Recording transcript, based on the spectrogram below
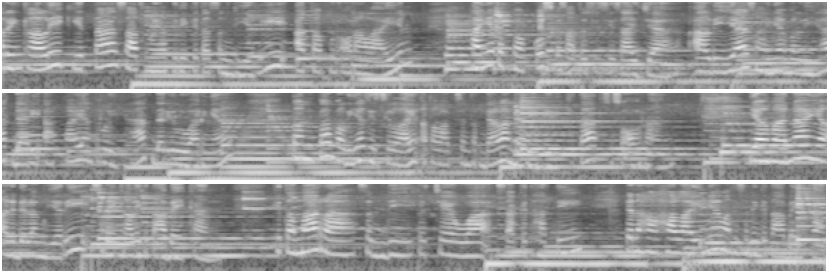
Seringkali kita saat melihat diri kita sendiri ataupun orang lain hanya terfokus ke satu sisi saja, alias hanya melihat dari apa yang terlihat dari luarnya tanpa melihat sisi lain atau lapisan terdalam dari diri kita atau seseorang. Yang mana yang ada dalam diri sering kali kita abaikan. Kita marah, sedih, kecewa, sakit hati, dan hal-hal lainnya masih sering kita abaikan.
